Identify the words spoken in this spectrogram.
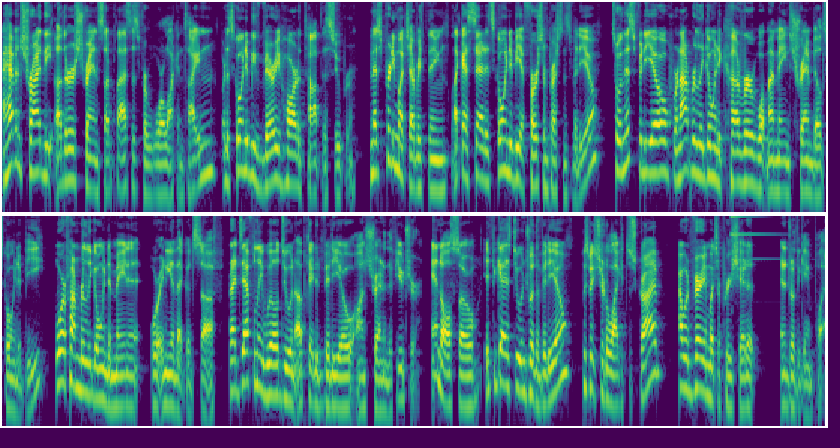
I haven't tried the other strand subclasses for Warlock and Titan, but it's going to be very hard to top this super. And that's pretty much everything. Like I said, it's going to be a first impressions video. So in this video, we're not really going to cover what my main strand build is going to be, or if I'm really going to main it, or any of that good stuff. But I definitely will do an updated video on strand in the future. And also, if you guys do enjoy the video, please make sure to like and subscribe. I would very much appreciate it, and enjoy the gameplay.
